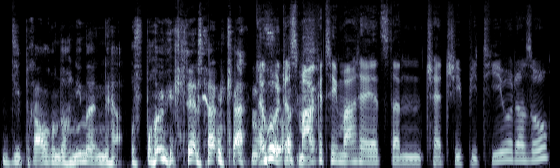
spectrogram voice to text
die brauchen doch niemanden, der auf Bäume klettern kann. Na gut, so. das Marketing macht ja jetzt dann ChatGPT oder so.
